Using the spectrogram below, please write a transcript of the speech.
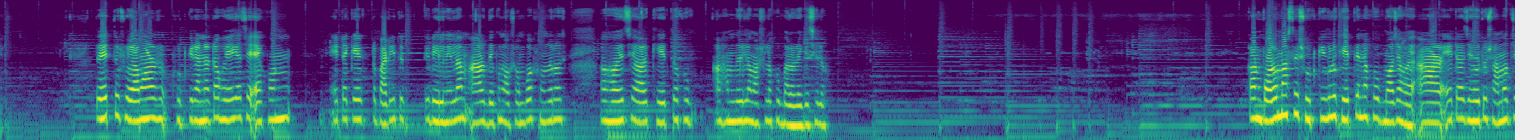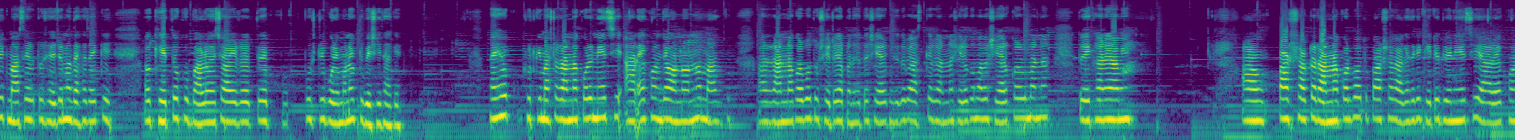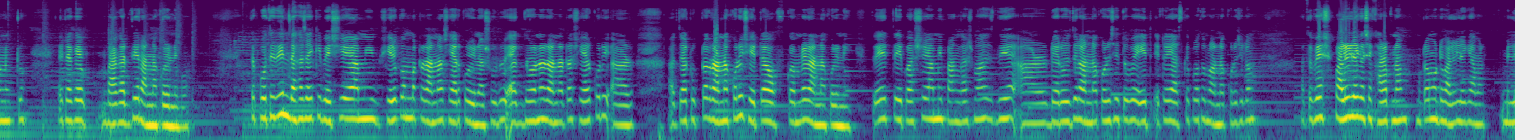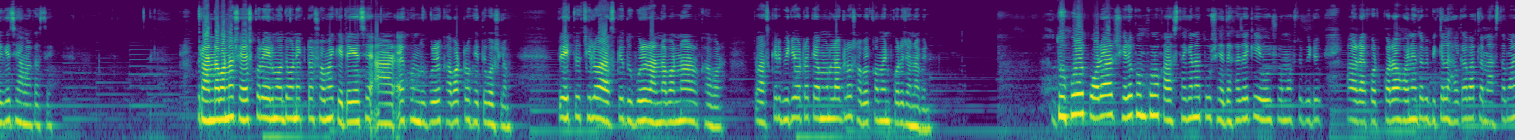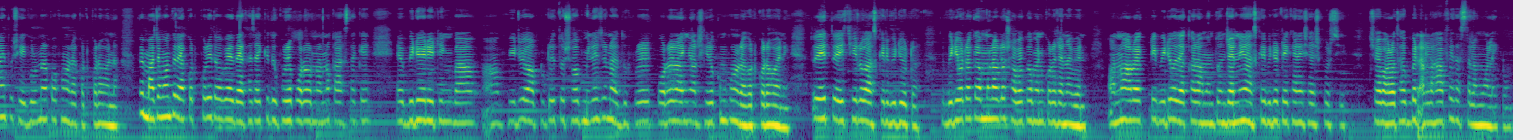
তো এই তো আমার ফুটকি রান্নাটা হয়ে গেছে, এখন এটাকে একটা বাড়িতে ঢেলে নিলাম, আর দেখুন অসম্ভব সুন্দর হয়েছে আর খেয়ে তো খুব আলহামদুলিল্লাহ মশলা খুব ভালো লেগেছিল। কারণ বড় মাছের শুটকিগুলো খেতে না খুব মজা হয়। আর এটা যেহেতু সামুদ্রিক মাছের, তো সেই জন্য দেখা যায় কি খেতেও খুব ভালো হয়েছে আর এটাতে পুষ্টির পরিমাণও একটু বেশি থাকে। যাই হোক, শুটকি মাছটা রান্না করে নিয়েছি আর এখন যা অন্য অন্য মাছ আর রান্না করব, তো সেটাই আপনাদের সাথে শেয়ার করছি। তবে আজকের রান্না সেরকমভাবে শেয়ার করব না। তো এখানে আমি পাট শাকটা রান্না করব। তো পাট শাক আগে থেকে কেটে ধুয়ে নিয়েছি আর এখন একটু এটাকে বাগার দিয়ে রান্না করে নেব। তো প্রতিদিন দেখা যায় কি বেশি আমি সেরকম একটা রান্না শেয়ার করি না। শুধু এক ধরনের রান্নাটা শেয়ার করি আর যা টুকটাক রান্না করি সেটা অফ ক্যামেরায় রান্না করে নিই। তো এই তো পাশে আমি পাঙ্গাস মাছ দিয়ে আর ঢেঁড়স দিয়ে রান্না করেছি, তবে এটাই আজকে প্রথম রান্না করেছিলাম। তো বেশ ভালোই লেগেছে, খারাপ না, মোটামুটি ভালোই লেগে আমার, লেগেছে আমার কাছে। তো রান্না বান্না শেষ করে এর মধ্যে অনেকটা সময় কেটে গেছে আর এখন দুপুরের খাবারটাও খেতে বসলাম। তো এই তো ছিল আজকে দুপুরে রান্না বান্না আর খাবার। তো আজকের ভিডিওটা কেমন লাগল সবাই কমেন্ট করে জানাবেন। দুপুরের পরে আর সেরকম কোনো কাজ থাকে না, তো সে দেখা যায় কি ওই সমস্ত ভিডিও রেকর্ড করা হয় না, তবে বিকেলে হালকা পাতলা নাস্তা বানাই, তো সেইগুলো আর কখনো রেকর্ড করা হয় না। তবে মাঝে মধ্যে রেকর্ড করি, তবে দেখা যায় কি দুপুরের পরে অন্যান্য কাজ থাকে ভিডিও এডিটিং বা ভিডিও আপলোডে তো সব মিলে যে না, দুপুরের পরের আমি আর সেরকম কোনো রেকর্ড করা হয়নি। তো এই তো এই ছিল আজকের ভিডিওটা তো ভিডিওটা কেমন লাগল সবাই কমেন্ট করে জানাবেন। অন্য আরও একটি ভিডিও দেখার আমন্ত্রণ জানিয়ে আজকের ভিডিওটা এখানে শেষ করছি। সবাই ভালো থাকবেন, আল্লাহ হাফেজ, আসসালামু আলাইকুম।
